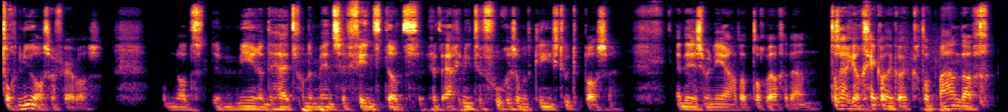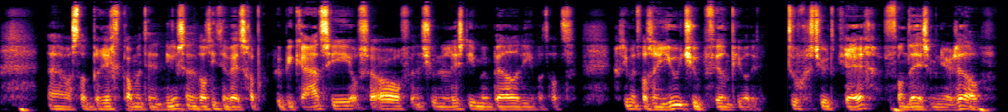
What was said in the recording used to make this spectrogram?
toch nu al zover was. Omdat de merendheid van de mensen vindt dat het eigenlijk niet te vroeg is om het klinisch toe te passen. En deze meneer had dat toch wel gedaan. Het was eigenlijk heel gek, want ik, had op maandag was dat bericht kwam het in het nieuws. En het was niet een wetenschappelijke publicatie of zo. Of een journalist die me belde die wat had gezien. Het was een YouTube filmpje wat ik toegestuurd kreeg van deze meneer zelf.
